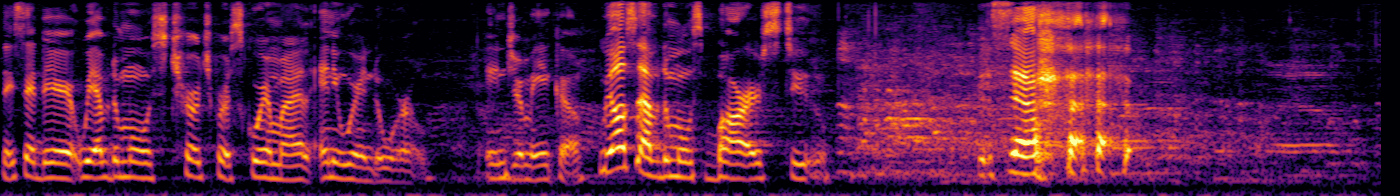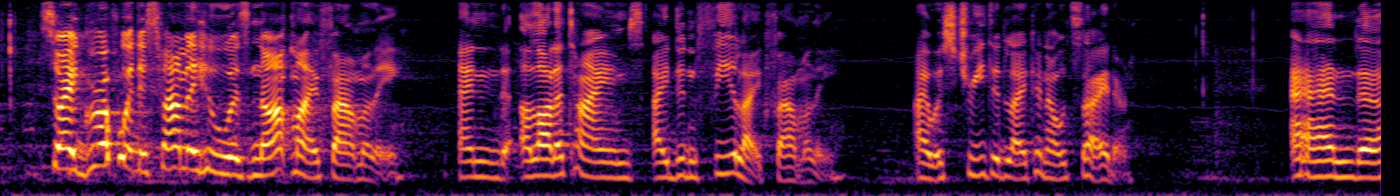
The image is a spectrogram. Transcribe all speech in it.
They said there we have the most church per square mile anywhere in the world in Jamaica. We also have the most bars too. so, so I grew up with this family who was not my family. And a lot of times I didn't feel like family. I was treated like an outsider. And, uh,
